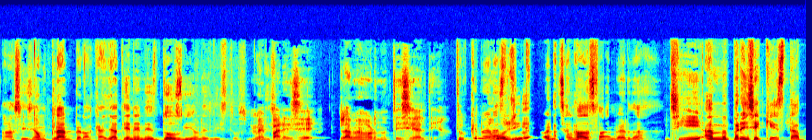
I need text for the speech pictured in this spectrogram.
Así sea un plan, pero acá ya tienen es dos guiones listos. Me Buenísimo. parece la mejor noticia del día. Tú que no eres, Oye. no eres el más fan, ¿verdad? Sí, a mí me parece que está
